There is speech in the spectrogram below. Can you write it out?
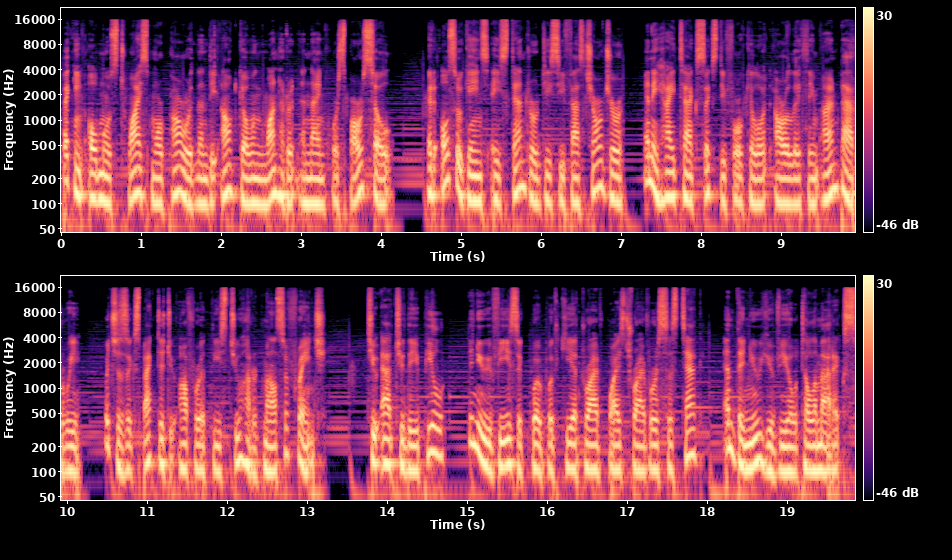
packing almost twice more power than the outgoing 109 horsepower Soul. It also gains a standard DC fast charger and a high-tech 64 kWh lithium-ion battery, which is expected to offer at least 200 miles of range. To add to the appeal, the new EV is equipped with Kia DriveWise driver assist tech and the new UVO telematics.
